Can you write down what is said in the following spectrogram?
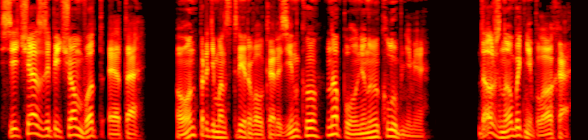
сейчас запечем вот это». Он продемонстрировал корзинку, наполненную клубнями. «Должно быть неплохо.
